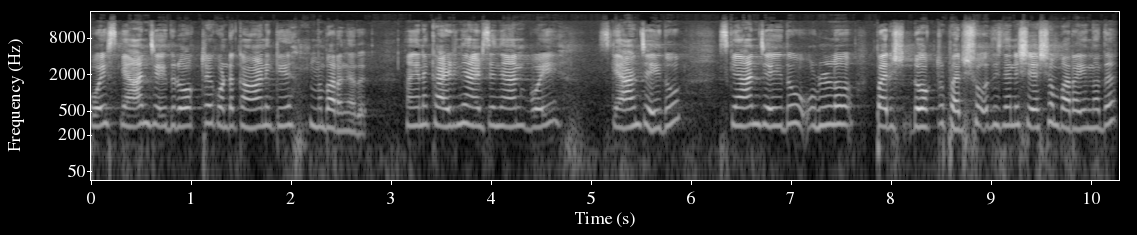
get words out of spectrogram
പോയി സ്കാൻ ചെയ്ത് ഡോക്ടറെ കൊണ്ട് കാണിക്കുക എന്ന് പറഞ്ഞത്. അങ്ങനെ കഴിഞ്ഞ ആഴ്ച ഞാൻ പോയി സ്കാൻ ചെയ്തു. സ്കാൻ ചെയ്തു. ഉള്ളു പരിശ് ഡോക്ടർ പരിശോധിച്ചതിന് ശേഷം പറയുന്നത്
